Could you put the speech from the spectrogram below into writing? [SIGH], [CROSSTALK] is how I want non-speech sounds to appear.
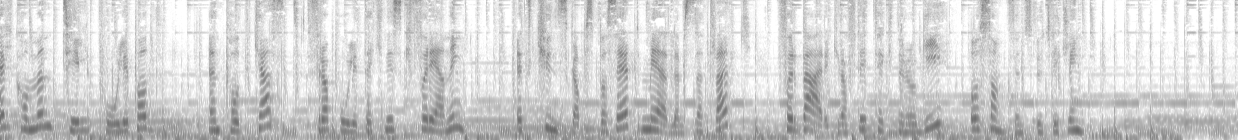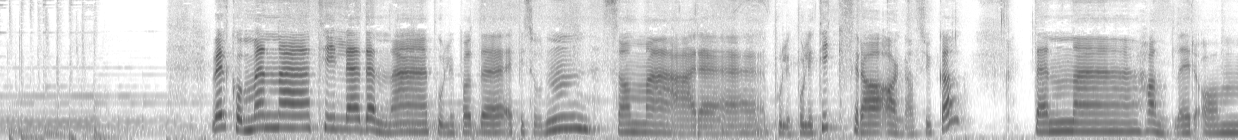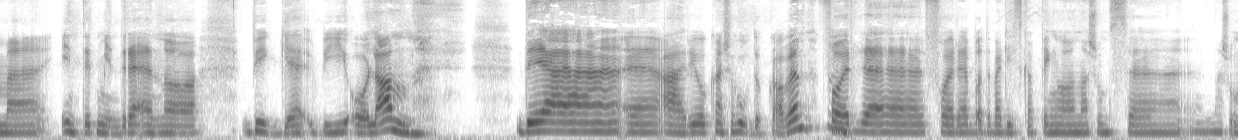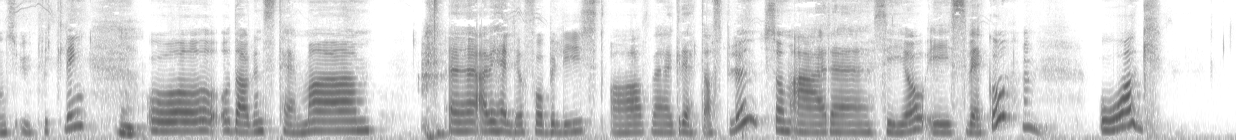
Velkommen til Polipod, en podkast fra Politeknisk forening. Et kunnskapsbasert medlemsnettverk for bærekraftig teknologi og samfunnsutvikling. Velkommen eh, til denne Polipod-episoden, som er eh, polipolitikk fra Arendalsuka. Den eh, handler om intet mindre enn å bygge by og land. Det eh, er jo kanskje hovedoppgaven for, mm. Eh, for både verdiskaping og nasjons, eh, nasjonens utvikling. Mm. Og, og, dagens tema er vi heldige å få belyst av Grete Aspelund, som er CEO i Sveko. Mm. Og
